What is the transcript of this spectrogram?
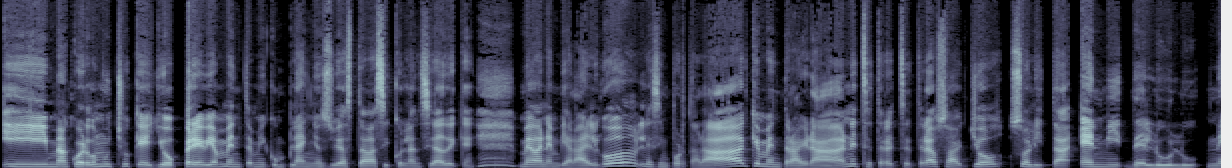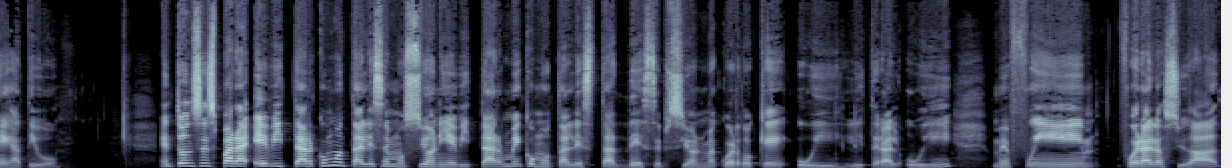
Y me acuerdo mucho que yo previamente a mi cumpleaños yo ya estaba así con la ansiedad de que ah, me van a enviar algo, les importará, que me traerán, etcétera, etcétera. O sea, yo solita en mi delulu negativo. Entonces, para evitar como tal esa emoción y evitarme como tal esta decepción, me acuerdo que huí, literal, huí. Me fui fuera de la ciudad,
